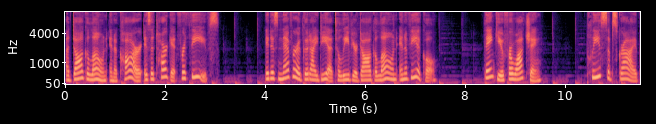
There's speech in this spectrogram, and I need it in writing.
a dog alone in a car is a target for thieves. It is never a good idea to leave your dog alone in a vehicle. Thank you for watching. Please subscribe,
